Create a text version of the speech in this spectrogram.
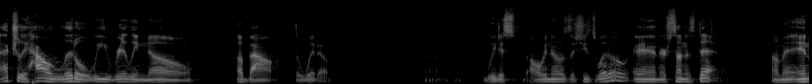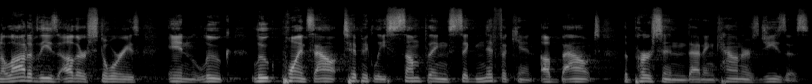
actually how little we really know about the widow. Uh, we just, all we know is that she's a widow and her son is dead. Um, and a lot of these other stories in Luke, Luke points out typically something significant about the person that encounters Jesus.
